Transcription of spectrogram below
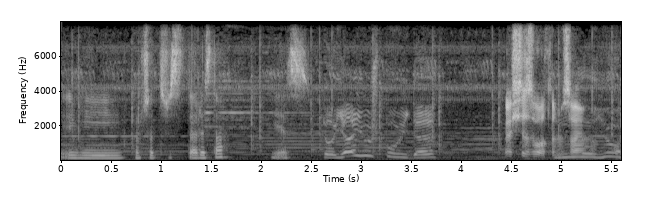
i przykład 400? Jest. To ja już pójdę. Ja się złotem zajmę. No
